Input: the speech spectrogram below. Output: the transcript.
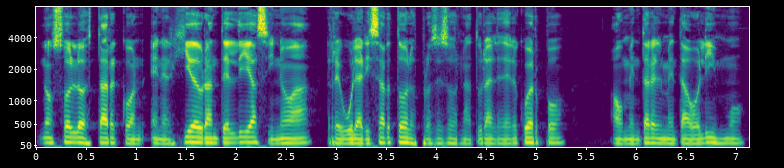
no solo estar con energía durante el día, sino a regularizar todos los procesos naturales del cuerpo, aumentar el metabolismo,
